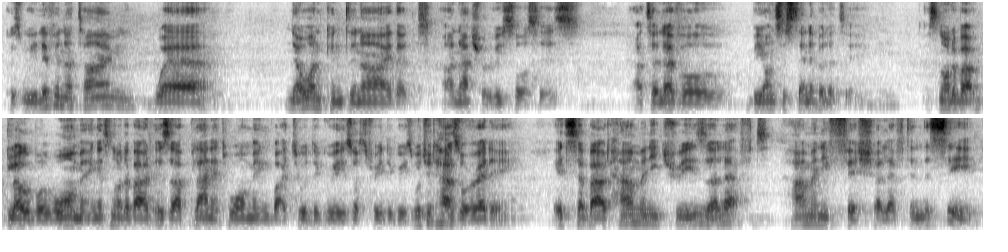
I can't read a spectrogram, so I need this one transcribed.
Because we live in a time where no one can deny that our natural resources at a level beyond sustainability. It's not about global warming. It's not about is our planet warming by two degrees or three degrees, which it has already. It's about how many trees are left, how many fish are left in the sea,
